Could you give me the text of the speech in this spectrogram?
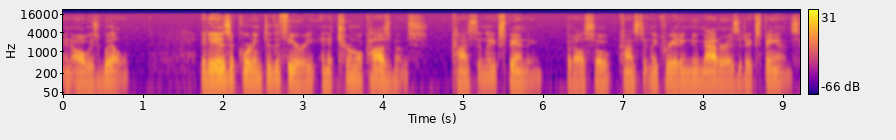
and always will. It is, according to the theory, an eternal cosmos, constantly expanding, but also constantly creating new matter as it expands,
